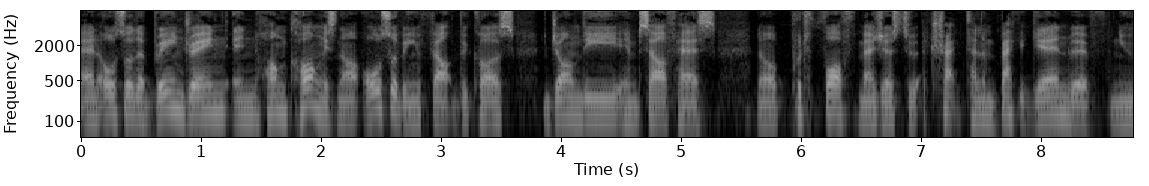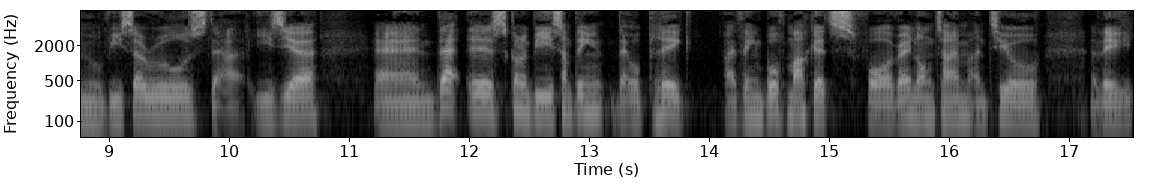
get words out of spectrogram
And also the brain drain in Hong Kong is now also being felt because John Lee himself has you know, put forth measures to attract talent back again with new visa rules that are easier. And that is going to be something that will plague I think both markets for a very long time until they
